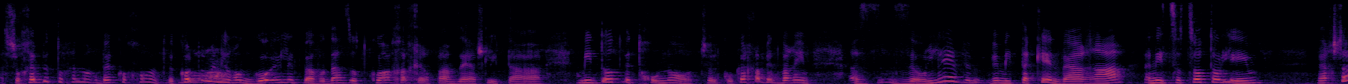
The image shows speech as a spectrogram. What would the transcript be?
אז שוכב בתוכנו הרבה כוחות, וכל. פעם אני גואלת בעבודה הזאת כוח אחר, פעם זה היה שליטה, מידות ותכונות של כל כך הרבה דברים. אז זה עולה ו- ומתקן, והרע, הניצוצות עולים, ועכשיו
